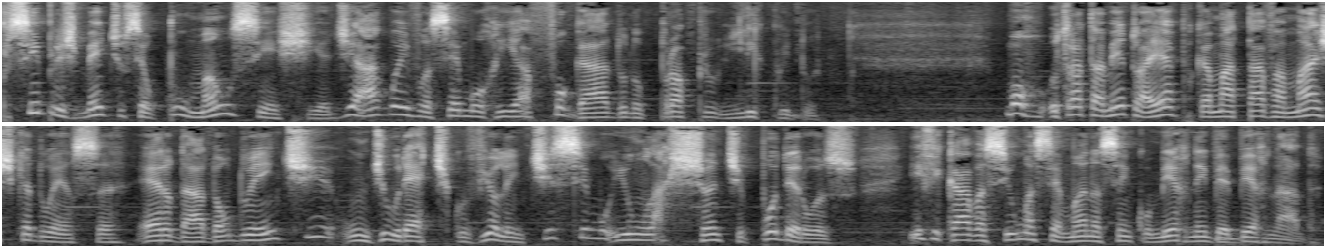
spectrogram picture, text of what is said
Simplesmente o seu pulmão se enchia de água e você morria afogado no próprio líquido. Bom, o tratamento à época matava mais que a doença. Era dado ao doente um diurético violentíssimo e um laxante poderoso, e ficava-se uma semana sem comer nem beber nada.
